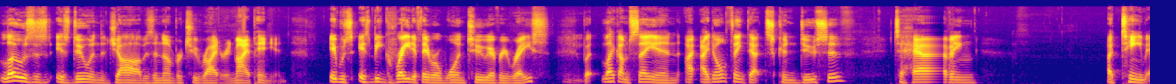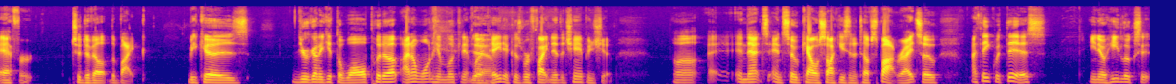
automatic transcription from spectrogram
Lowes is is doing the job as a number two rider, in my opinion. It was it'd be great if they were one two every race, but like I'm saying, I, I don't think that's conducive to having a team effort to develop the bike because you're going to get the wall put up. I don't want him looking at my Yeah. data because we're fighting at the championship. Uh, and that's and so Kawasaki's in a tough spot, right? So I think with this, you know, he looks at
